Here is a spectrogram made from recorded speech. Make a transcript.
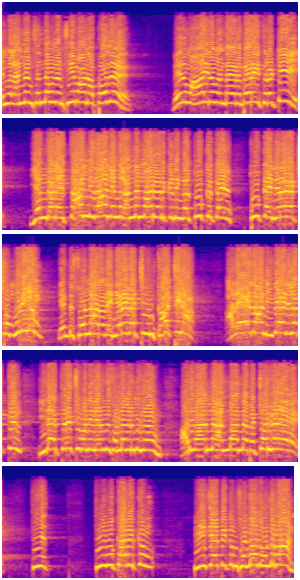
எங்கள் அண்ணன் செந்தமலன் சீமான போது வெறும் ஆயிரம் இரண்டாயிரம் பேரை திரட்டி எங்களை தாண்டிதான் எங்கள் அண்ணன்மார்களுக்கு நீங்கள் தூக்கு கை தூக்கை நிறைவேற்ற முடியும் என்று சொன்னார். அதை நிறைவேற்றியும் காட்டினார். அதேதான் இதே நிலத்தில் இதை திருச்சி மண்ணில் இருந்து சொல்ல விரும்புகிறோம். அறிவார்ந்த அன்பார்ந்த பெற்றோர்களே திமுகவிற்கும் பிஜேபிக்கும் சொல்வது ஒன்றுதான்.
